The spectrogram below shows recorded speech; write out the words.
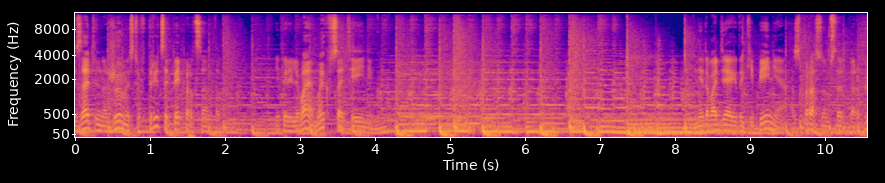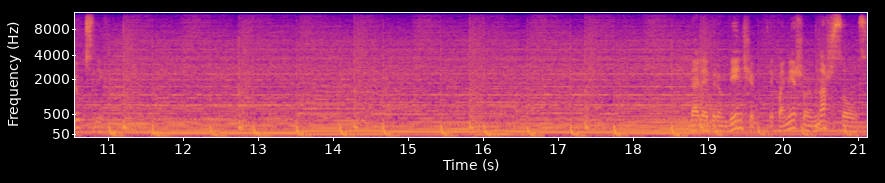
обязательно жирностью в 35%, и переливаем их в сотейник. Не доводя их до кипения, сбрасываем сыр дарблю к сливкам. Далее берем венчик и помешиваем наш соус,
